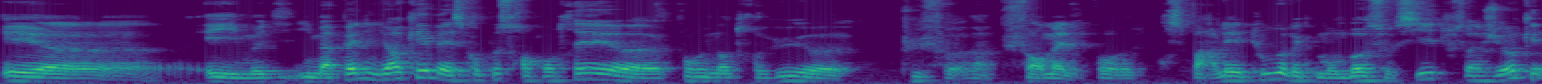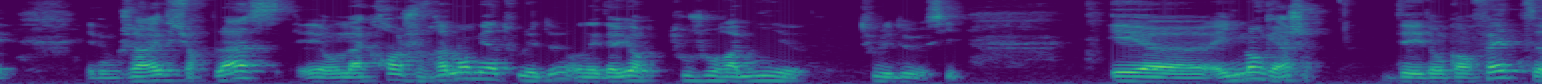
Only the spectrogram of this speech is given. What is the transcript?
et, euh, et il me il m'appelle, il dit, ok, bah, est-ce qu'on peut se rencontrer pour une entrevue plus, plus formelle, pour, se parler et tout, avec mon boss aussi, tout ça? Je dis, ok. Et donc, j'arrive sur place, et on accroche vraiment bien tous les deux. On est d'ailleurs toujours amis tous les deux aussi. Et, et il m'engage. Donc, en fait,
